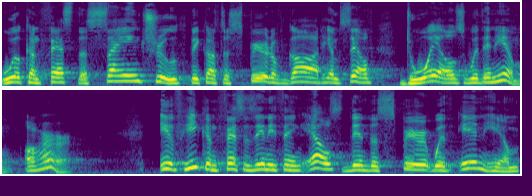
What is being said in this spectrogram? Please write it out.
will confess the same truth because the Spirit of God himself dwells within him or her. If he confesses anything else, then the Spirit within him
